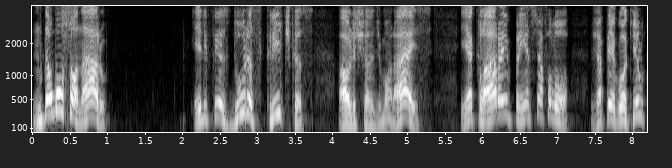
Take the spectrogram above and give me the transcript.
Então Bolsonaro ele fez duras críticas ao Alexandre de Moraes e é claro a imprensa já falou, já pegou aquilo.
